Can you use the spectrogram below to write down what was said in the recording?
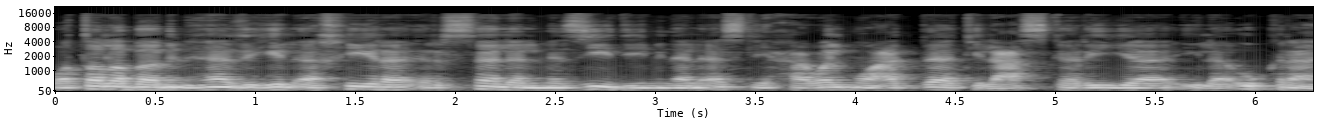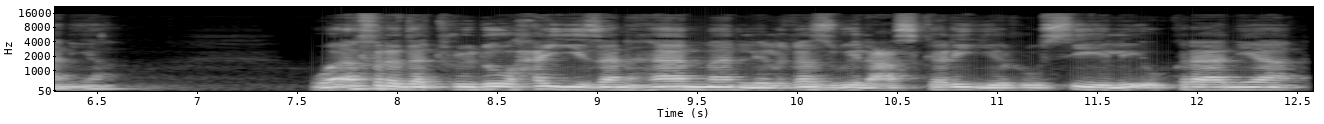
وطلب من هذه الأخيرة إرسال المزيد من الأسلحة والمعدات العسكرية إلى أوكرانيا. وأفرد ترودو حيزا هاما للغزو العسكري الروسي لأوكرانيا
